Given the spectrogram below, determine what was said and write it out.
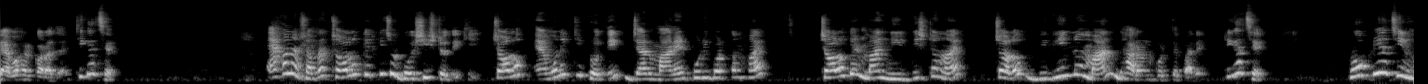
ব্যবহার করা যায়, ঠিক আছে? এখন আসো আমরা চলকের কিছু বৈশিষ্ট্য দেখি। চলক এমন একটি প্রতীক যার মানের পরিবর্তন হয় চলকের মান নির্দিষ্ট নয়, চলক বিভিন্ন মান ধারণ করতে পারে, ঠিক আছে? প্রক্রিয়া চিহ্ন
